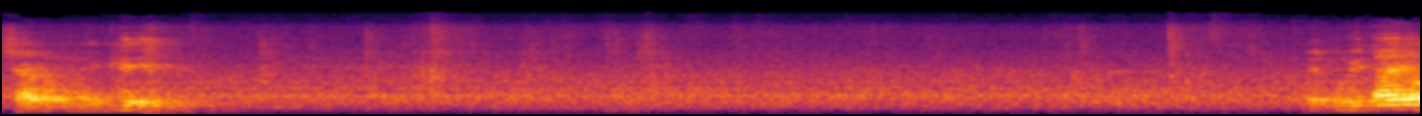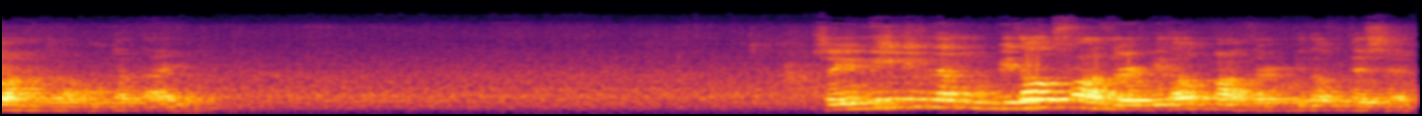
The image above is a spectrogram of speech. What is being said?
Masyadong maikli. Eh, tuloy tayo ah, hanggang abutan tayo. So yung meaning ng without father, without mother, without descent,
